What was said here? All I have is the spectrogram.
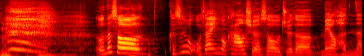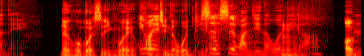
我那时候，可是我在英国看到雪的时候，我觉得没有很冷诶、那你会不会是因为环境的问题啊是？是环境的问题啊。哦嗯，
